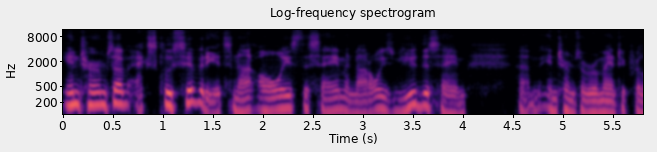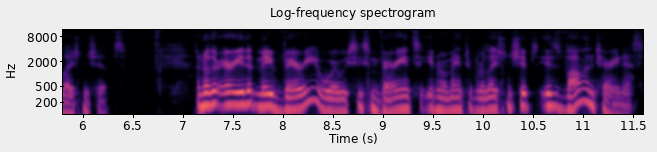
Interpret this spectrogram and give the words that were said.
in terms of exclusivity. It's not always the same and not always viewed the same um, in terms of romantic relationships. Another area that may vary, where we see some variance in romantic relationships, is voluntariness.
